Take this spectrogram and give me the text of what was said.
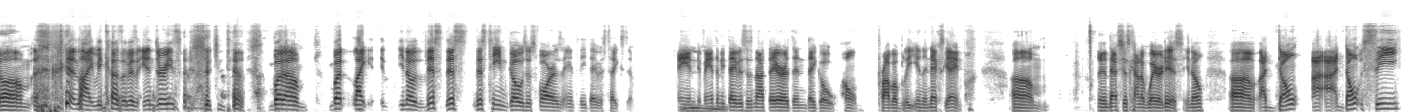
um, and like because of his injuries. but um, but like you know, this this this team goes as far as Anthony Davis takes them, and mm-hmm. if Anthony mm. Davis is not there, then they go home probably in the next game. Um, and that's just kind of where it is, you know. Um, I don't I, I don't see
